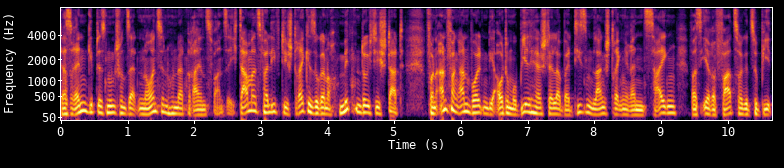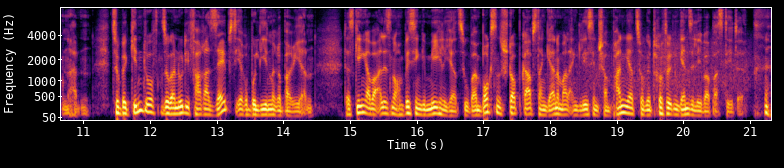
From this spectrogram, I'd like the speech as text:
Das Rennen gibt es nun schon seit 1923. Damals verlief die Strecke sogar noch mitten durch die Stadt. Von Anfang an wollten die Automobilhersteller bei diesem Langstreckenrennen zeigen, was ihre Fahrzeuge zu bieten hatten. Zu Beginn durften sogar nur die Fahrer selbst ihre Boliden reparieren. Das ging aber alles noch ein bisschen gemächlicher zu. Beim Boxenstopp gab es dann gerne mal ein Gläschen Champagner zur getrüffelten Gänseleberpastete.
